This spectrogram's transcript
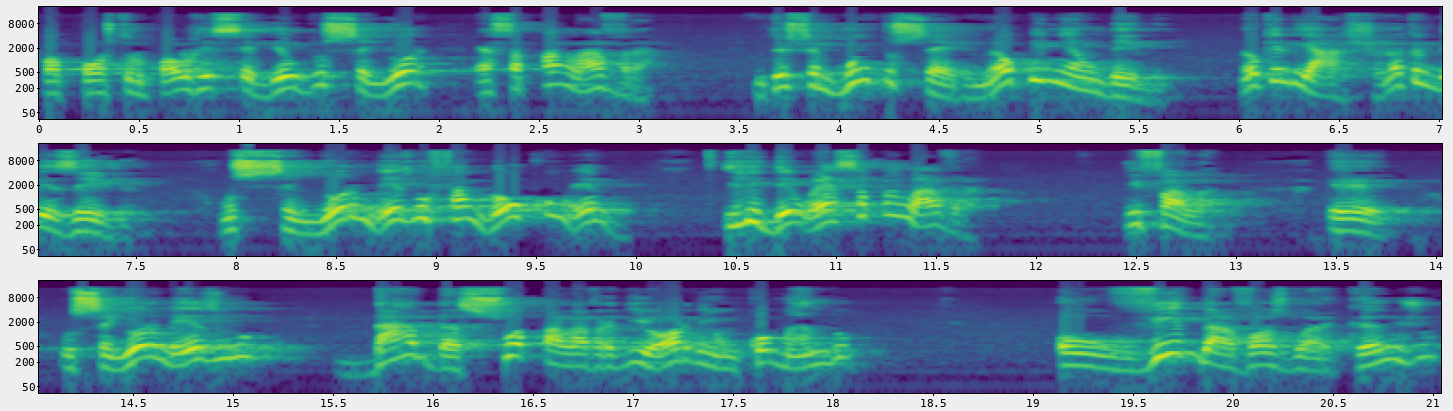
O apóstolo Paulo recebeu do Senhor essa palavra. Então isso é muito sério, não é a opinião dele, não é o que ele acha, não é o que ele deseja. O Senhor mesmo falou com ele e lhe deu essa palavra. E fala: é, o Senhor mesmo, dada a sua palavra de ordem, um comando, ouvida a voz do arcanjo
